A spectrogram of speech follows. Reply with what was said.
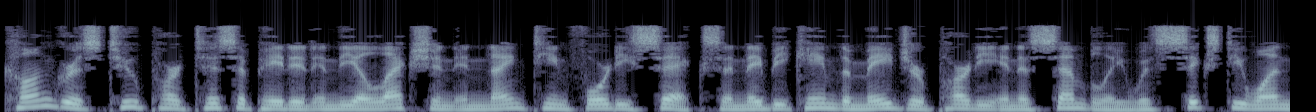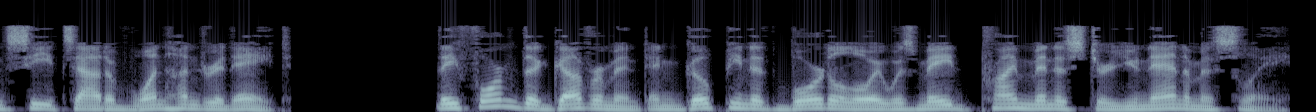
Congress too participated in the election in 1946 and they became the major party in assembly with 61 seats out of 108. They formed the government and Gopinath Bordoloi was made prime minister unanimously.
